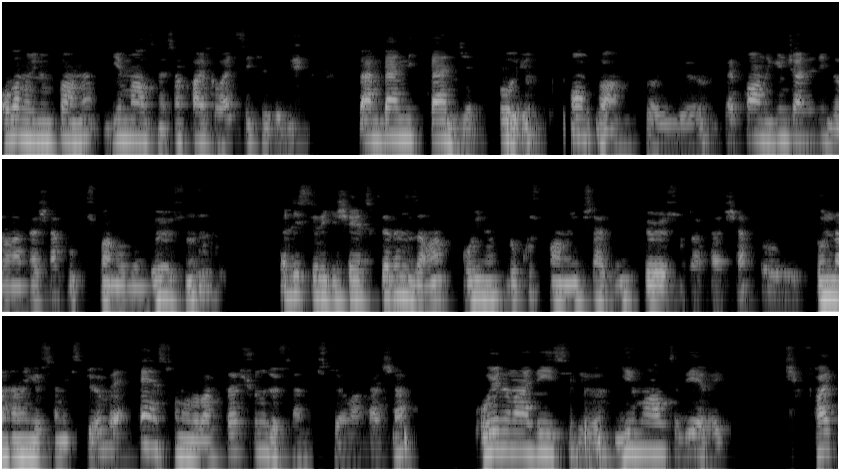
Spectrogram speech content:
Olan oyunun puanı 26 mesela Far Cry 8 demiş. Ben benlik bence bu oyun 10 puanlık oyun diyorum. Ve puanı güncellediğim zaman arkadaşlar 9 puan olduğunu görüyorsunuz. Listedeki şeye tıkladığınız zaman oyunun 9 puanı yükseldiğini görüyorsunuz arkadaşlar. Bunu da hemen göstermek istiyorum ve en son olarak da şunu göstermek istiyorum arkadaşlar. Oyunun ID'si diyor 26 diyerek Far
